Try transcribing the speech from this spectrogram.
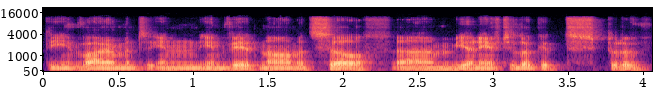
the environment in, in Vietnam itself. Um, you only have to look at sort of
